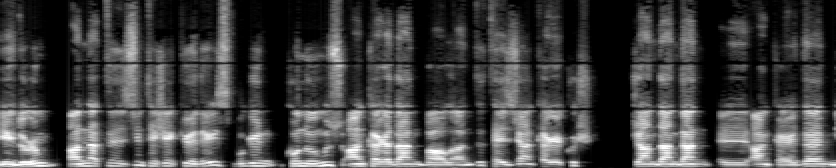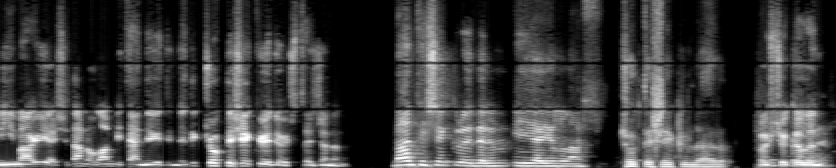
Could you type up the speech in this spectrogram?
bir durum. Anlattığınız için teşekkür ederiz. Bugün konuğumuz Ankara'dan bağlandı. Tezcan Karakuş, Candan'dan e, Ankara'da mimari açıdan olan bitenleri dinledik. Çok teşekkür ediyoruz Tezcan Hanım. Ben teşekkür ederim. İyi yayınlar. Çok teşekkürler. Hoşçakalın.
